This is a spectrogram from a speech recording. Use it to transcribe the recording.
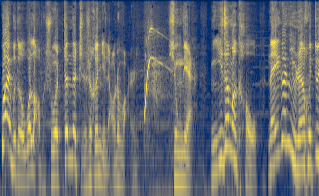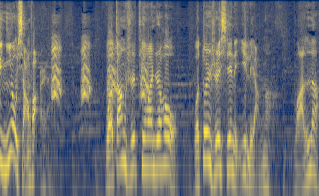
怪不得我老婆说真的只是和你聊着玩呢，兄弟。你这么抠，哪个女人会对你有想法啊？我当时听完之后，我顿时心里一凉啊！完了，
